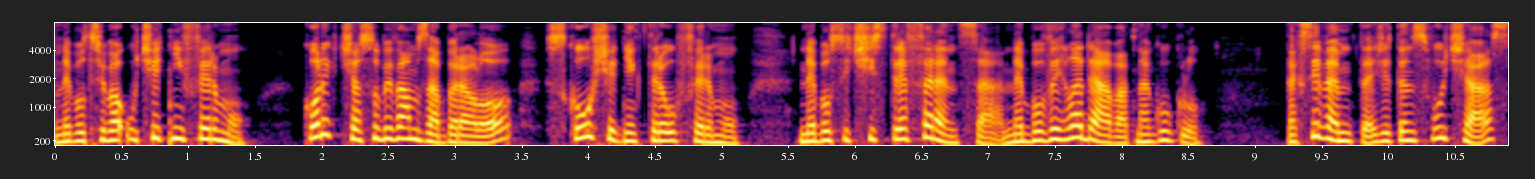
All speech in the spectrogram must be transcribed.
nebo třeba účetní firmu, kolik času by vám zabralo zkoušet některou firmu, nebo si číst reference, nebo vyhledávat na Google? Tak si vemte, že ten svůj čas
